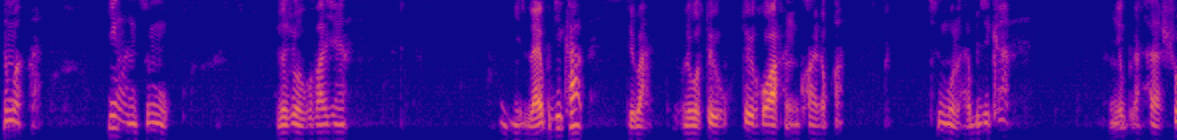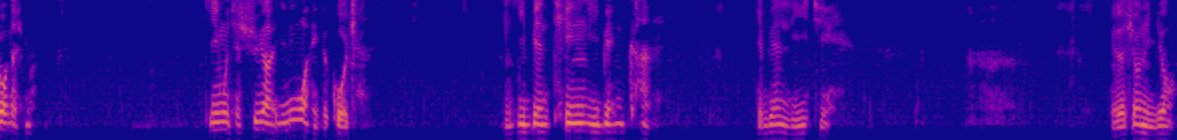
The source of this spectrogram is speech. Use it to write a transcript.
那么英文字幕有的时候会发现。你来不及看，对吧？如果对对话很快的话，字幕来不及看，你又不知道他在说的什么，因为这需要另外一个过程，你一边听一边看，一边理解。有的时候你就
